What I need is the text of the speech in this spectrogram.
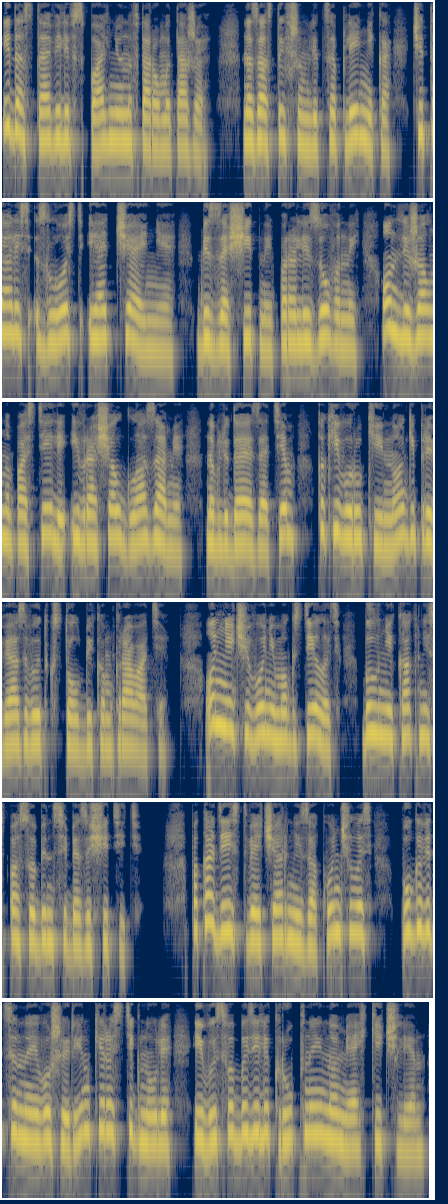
и доставили в спальню на втором этаже. На застывшем лице пленника читались злость и отчаяние. Беззащитный, парализованный, он лежал на постели и вращал глазами, наблюдая за тем, как его руки и ноги привязывают к столбикам кровати. Он ничего не мог сделать, был никак не способен себя защитить. Пока действие чар не закончилось, пуговицы на его ширинке расстегнули и высвободили крупный, но мягкий член.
